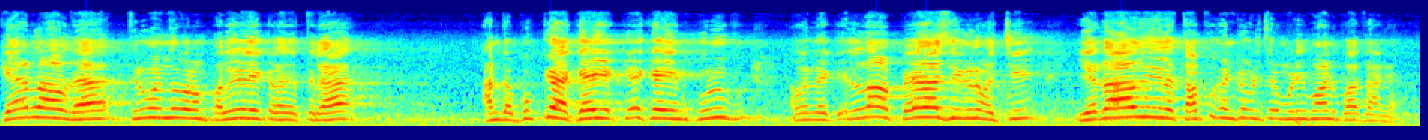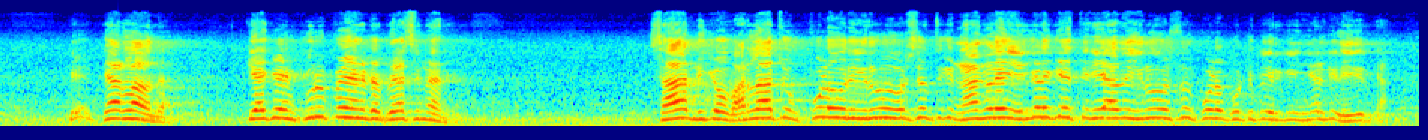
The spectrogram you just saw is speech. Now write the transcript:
கேரளாவில் திருவனந்தபுரம் பல்கலைக்கழகத்தில் அந்த புக்கை கே கே கேஎன் குரூப் அவர்களுக்கு எல்லா பேராசிரியர்களும் வச்சு ஏதாவது இதில் தப்பு கண்டுபிடிச்சிட முடியுமான்னு பார்த்தாங்க. கே- கேரளாவில். கேகேஎன் குரூப்பே என்கிட்ட பேசினார். சார் நீங்கள் வரலாற்று கூட ஒரு இருபது வருஷத்துக்கு நாங்களே எங்களுக்கே தெரியாத இருபது வருஷத்துக்கு கூட கூட்டு போயிருக்கீங்கன்னு எழுதியிருக்கேன்.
